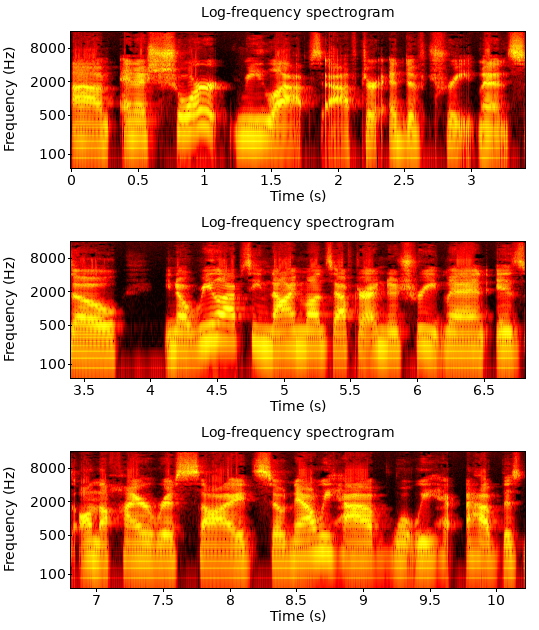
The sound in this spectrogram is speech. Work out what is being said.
um, and a short relapse after end of treatment. So you know, relapsing nine months after end of treatment is on the higher risk side. So now we have what we ha- have this,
